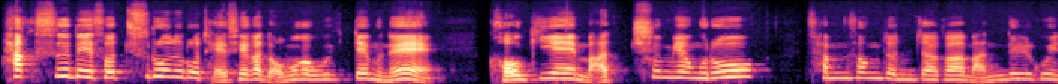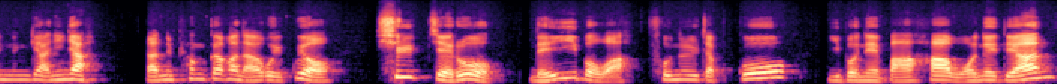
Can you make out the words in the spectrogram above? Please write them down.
학습에서 추론으로 대세가 넘어가고 있기 때문에 거기에 맞춤형으로 삼성전자가 만들고 있는 게 아니냐라는 평가가 나오고 있고요. 실제로 네이버와 손을 잡고 이번에 마하1에 대한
